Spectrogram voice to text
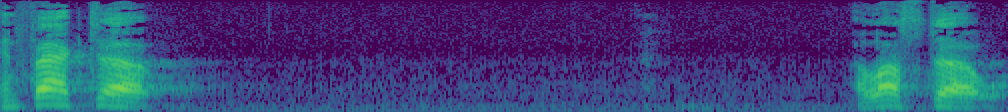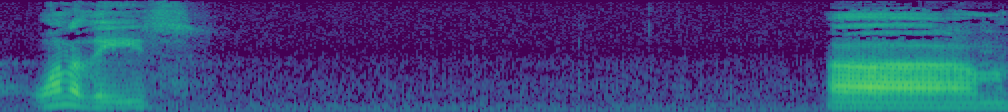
In fact, uh, I lost uh, one of these. Um,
